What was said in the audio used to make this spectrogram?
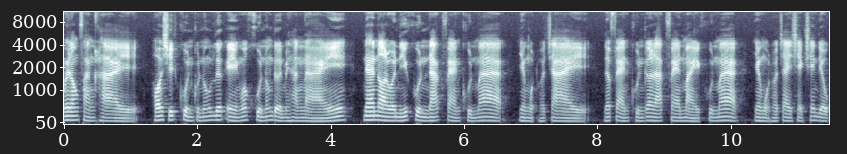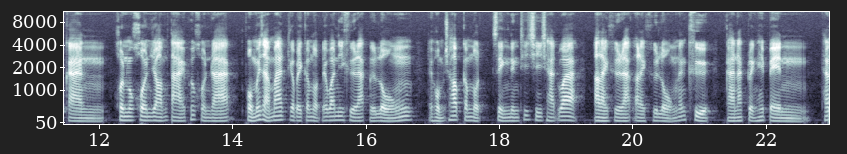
ไม่ต้องฟังใคร เพราะชีวิตคุณคุณต้องเลือกเองว่าคุณต้องเดินไปทางไหน แน่นอนวันนี้คุณรักแฟนคุณมากยังหมดหัวใจ แล้วแฟนคุณก็รักแฟนใหม่คุณมากยังหมดหัวใจเช็คเช่นเดียวกัน คนบางคนยอมตายเพื่อคนรัก ผมไม่สามารถจะไปกำหนดได้ว่านี่คือรักหรือหลง แต่ผมชอบกำหนดสิ่งหนึ่งที่ชี้ชัดว่าอะไรคือรักอะไรคือหลง นั่นคือ การรักตัวเองให้เป็น ถ้า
